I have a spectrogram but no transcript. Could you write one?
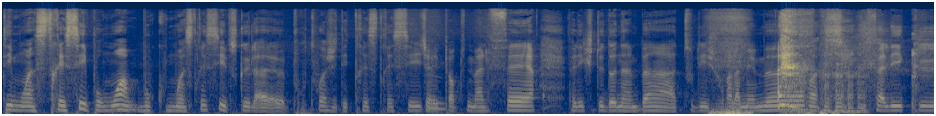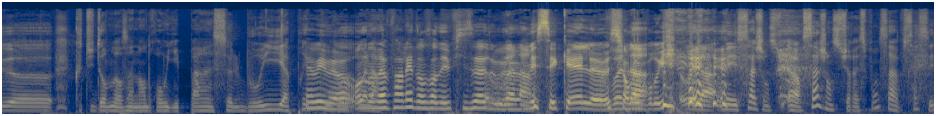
Tu es moins stressé. Pour moi, beaucoup moins stressé. Parce que là, pour toi, j'étais très stressée. J'avais Mm. peur de mal faire. Il fallait que je te donne un bain à tous les jours à la même heure. Il fallait que, euh, que tu dormes dans un endroit où il n'y ait pas un seul bruit. Après, Ah oui, pour, bah, euh, on voilà. en a parlé dans un épisode, Euh, où, voilà. mes séquelles euh, sur Voilà, le bruit. voilà. Mais ça, j'en suis. Alors ça, j'en suis responsable. Ça, c'est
